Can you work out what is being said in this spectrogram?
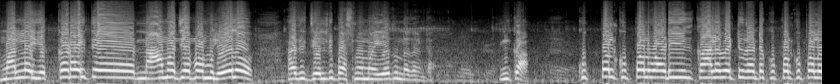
మళ్ళా ఎక్కడైతే నామజపము లేదో అది జల్ది భస్మం అయ్యేది ఉన్నదంట. ఇంకా కుప్పలు కుప్పలు వాడి కాలబెట్టిరంటే కుప్పలు కుప్పలు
